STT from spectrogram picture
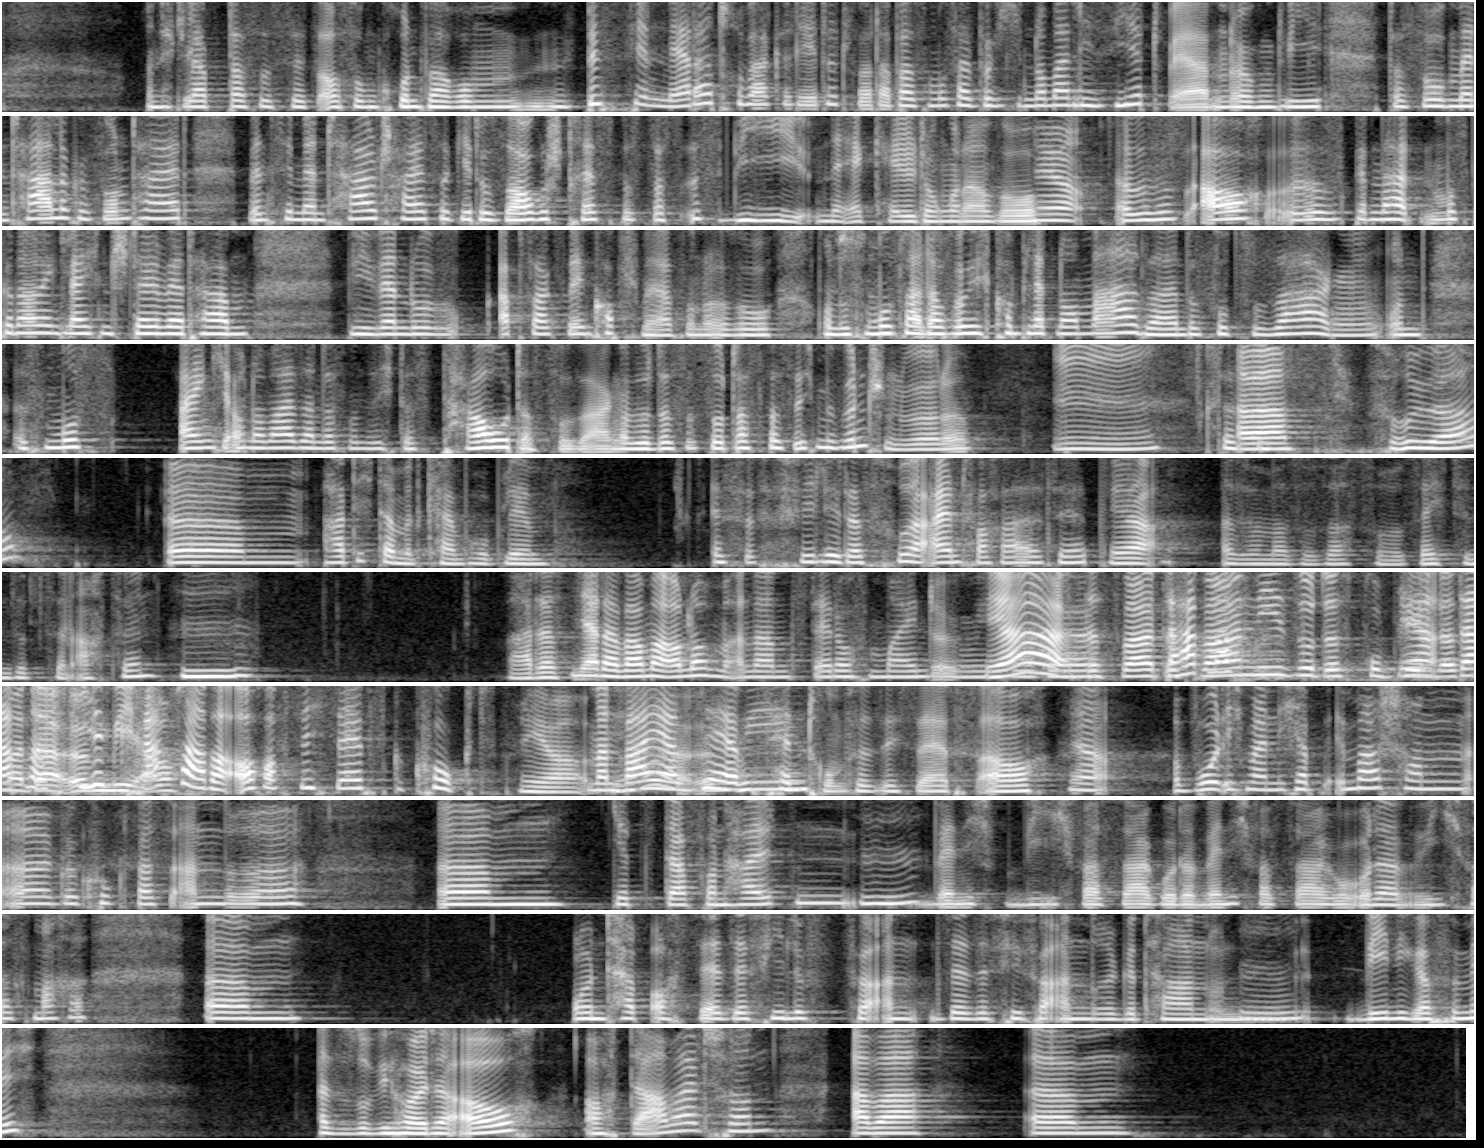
Und ich glaube, das ist jetzt auch so ein Grund, warum ein bisschen mehr darüber geredet wird, aber es muss halt wirklich normalisiert werden irgendwie. Dass so mentale Gesundheit, wenn es dir mental scheiße geht, du saugestresst bist, das ist wie eine Erkältung oder so. Ja. Also es ist auch, hat- muss genau den gleichen Stellenwert haben, wie wenn du absagst wegen Kopfschmerzen oder so. Und es muss halt auch wirklich komplett normal sein, das so zu sagen. Und es muss eigentlich auch normal sein, dass man sich das traut, das zu sagen. Also das ist so das, was ich mir wünschen würde. Das Aber ist, früher ähm, hatte ich damit kein Problem. ist für viele das früher einfacher als jetzt. Ja, also wenn man so sagt, so 16, 17, 18. War das. Ja, da war man auch noch im anderen State of Mind irgendwie. Ja, so, das war, Da das hat war man- nie so das Problem, ja, dass da man man da viel irgendwie krasser, auch. aber auch auf sich selbst geguckt. Ja, Man war ja sehr im Zentrum für sich selbst auch. Ja, obwohl ich meine, ich habe immer schon äh, geguckt, was andere ähm, jetzt davon halten, Mhm. wenn ich, wie ich was sage oder wenn ich was sage oder wie ich was mache. Ähm, und habe auch sehr, sehr viele für an, sehr, sehr viel für andere getan und Mhm. weniger für mich. Also so wie heute auch, auch damals schon, aber ähm,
